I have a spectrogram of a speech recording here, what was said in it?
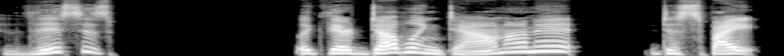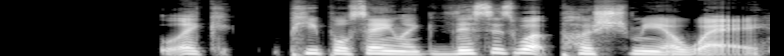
this is like they're doubling down on it despite like people saying like this is what pushed me away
